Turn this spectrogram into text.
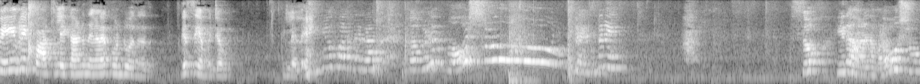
ഫേവറേറ്റ് പാർട്ടിലേക്കാണ് നിങ്ങളെ കൊണ്ടുവന്നത്. ഗസ് ചെയ്യാൻ പറ്റുമോ ഇല്ലല്ലേ? സോ ഇതാണ് നമ്മുടെ വാഷ്റൂം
